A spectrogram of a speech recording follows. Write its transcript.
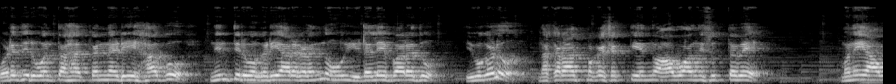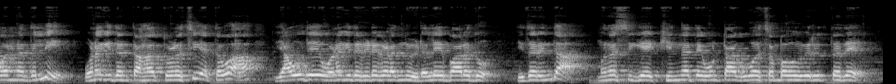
ಒಡೆದಿರುವಂತಹ ಕನ್ನಡಿ ಹಾಗೂ ನಿಂತಿರುವ ಗಡಿಯಾರಗಳನ್ನು ಇಡಲೇಬಾರದು. ಇವುಗಳು ನಕಾರಾತ್ಮಕ ಶಕ್ತಿಯನ್ನು ಆಹ್ವಾನಿಸುತ್ತವೆ. ಮನೆಯ ಆವರಣದಲ್ಲಿ ಒಣಗಿದಂತಹ ತುಳಸಿ ಅಥವಾ ಯಾವುದೇ ಒಣಗಿದ ಗಿಡಗಳನ್ನು ಇಡಲೇಬಾರದು. ಇದರಿಂದ ಮನಸ್ಸಿಗೆ ಖಿನ್ನತೆ ಉಂಟಾಗುವ ಸಂಭವವಿರುತ್ತದೆ.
